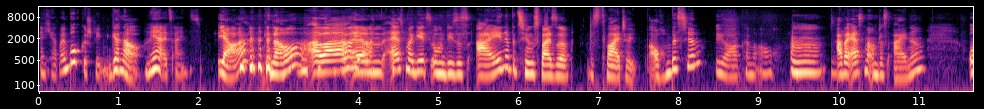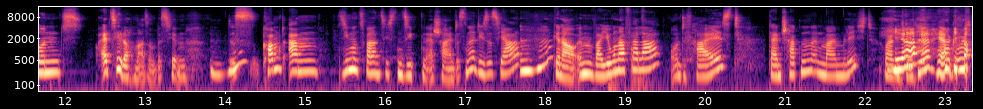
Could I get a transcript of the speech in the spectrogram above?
Ich habe ein Buch geschrieben. Genau. Mehr als eins. Ja, genau. Aber Aber ja. ähm, erstmal geht es um dieses eine, beziehungsweise das zweite auch ein bisschen. Ja, können wir auch. Aber erstmal um das eine. Und erzähl doch mal so ein bisschen. Das kommt am 27.07. erscheint es, ne? Dieses Jahr. Genau, im Vajona Verlag. Und es heißt Dein Schatten in meinem Licht. War Ja. richtig, ne? Ja, gut.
